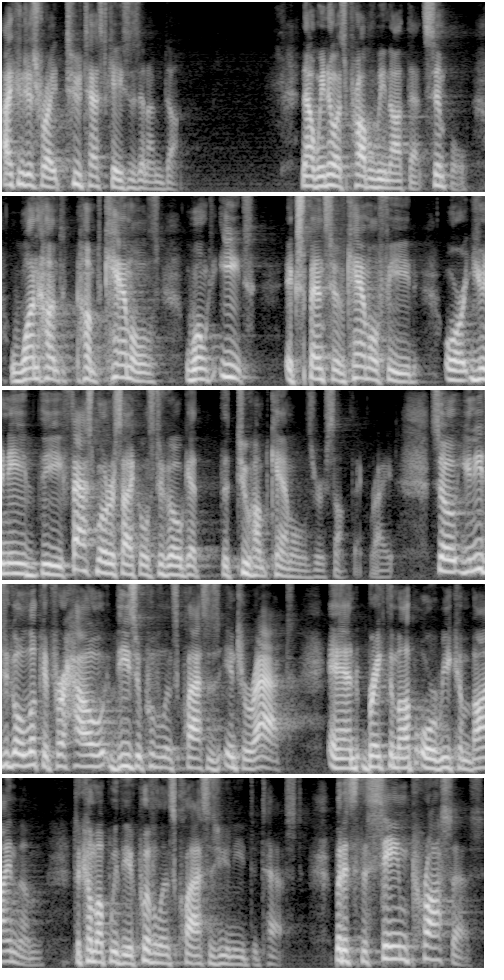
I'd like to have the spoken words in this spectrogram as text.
I can just write two test cases and I'm done. Now, we know it's probably not that simple. One humped camels won't eat expensive camel feed or you need the fast motorcycles to go get the two humped camels or something, right? So you need to go look at for how these equivalence classes interact and break them up or recombine them to come up with the equivalence classes you need to test. But it's the same process.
